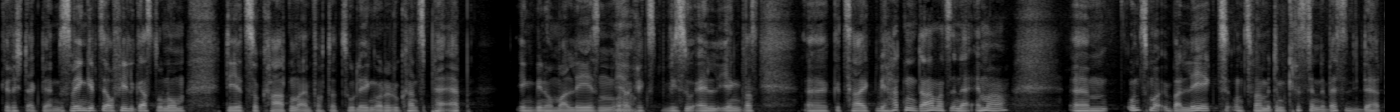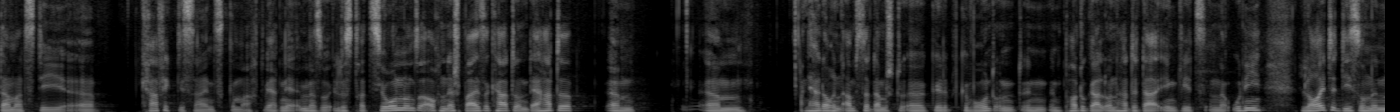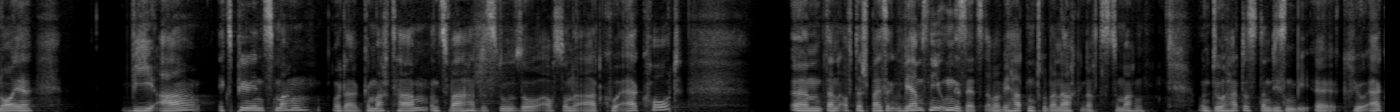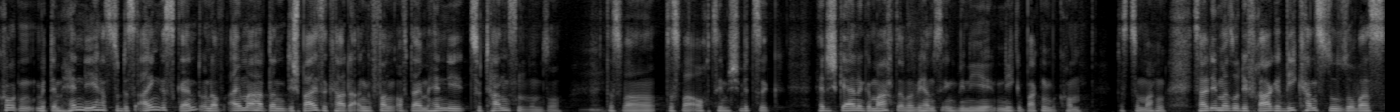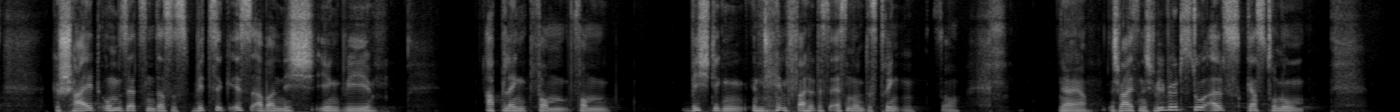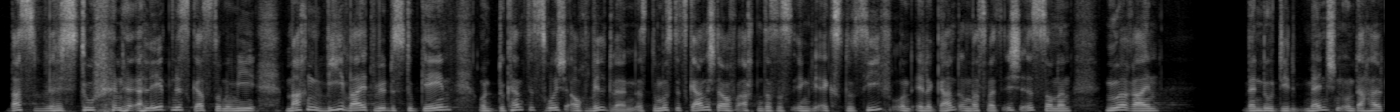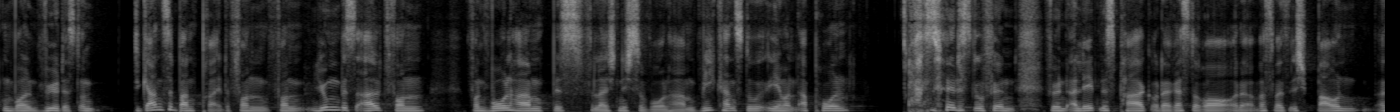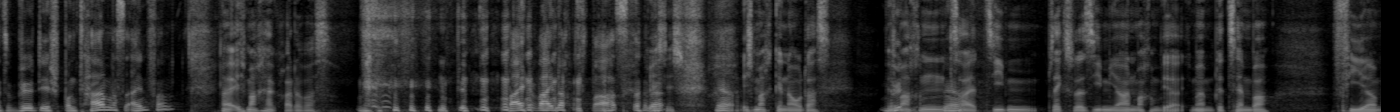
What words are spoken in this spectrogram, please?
Gericht erklären. Deswegen gibt es ja auch viele Gastronomen, die jetzt so Karten einfach dazulegen oder du kannst per App irgendwie nochmal lesen oder Ja. kriegst visuell irgendwas äh, gezeigt. Wir hatten damals in der Emma ähm, uns mal überlegt, und zwar mit dem Christian de Besse, der hat damals die äh, Grafikdesigns gemacht. Wir hatten ja immer so Illustrationen und so auch in der Speisekarte und der hatte, ähm, ähm, der hat auch in Amsterdam äh, ge gewohnt und in, in Portugal und hatte da irgendwie jetzt in der Uni Leute, die so eine neue VR-Experience machen oder gemacht haben. Und zwar hattest du so auch so eine Art QR-Code ähm, dann auf der Speise. Wir haben es nie umgesetzt, aber wir hatten drüber nachgedacht, es zu machen. Und du hattest dann diesen äh, QR-Code und mit dem Handy hast du das eingescannt und auf einmal hat dann die Speisekarte angefangen, auf deinem Handy zu tanzen und so. Das, war, das war auch ziemlich witzig. Hätte ich gerne gemacht, aber wir haben es irgendwie nie, nie gebacken bekommen, das zu machen. Ist halt immer so die Frage, wie kannst du sowas gescheit umsetzen, dass es witzig ist, aber nicht irgendwie ablenkt vom, vom Wichtigen, in dem Fall das Essen und das Trinken. So. Ja, ja. Ich weiß nicht, wie würdest du als Gastronom, was willst du für eine Erlebnisgastronomie machen? Wie weit würdest du gehen? Und du kannst jetzt ruhig auch wild werden. Du musst jetzt gar nicht darauf achten, dass es irgendwie exklusiv und elegant und was weiß ich ist, sondern nur rein, wenn du die Menschen unterhalten wollen würdest. Und die ganze Bandbreite von, von jung bis alt, von, von wohlhabend bis vielleicht nicht so wohlhabend. Wie kannst du jemanden abholen? Was würdest du für, ein, für einen Erlebnispark oder Restaurant oder was weiß ich bauen? Also würde dir spontan was einfallen? Na, ich mache ja gerade was. Wei Weihnachtsspaß. Oder? Richtig. Ja. Ich mache genau das. Wir Wür- machen ja. seit sieben, sechs oder sieben Jahren machen wir immer im Dezember vier,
